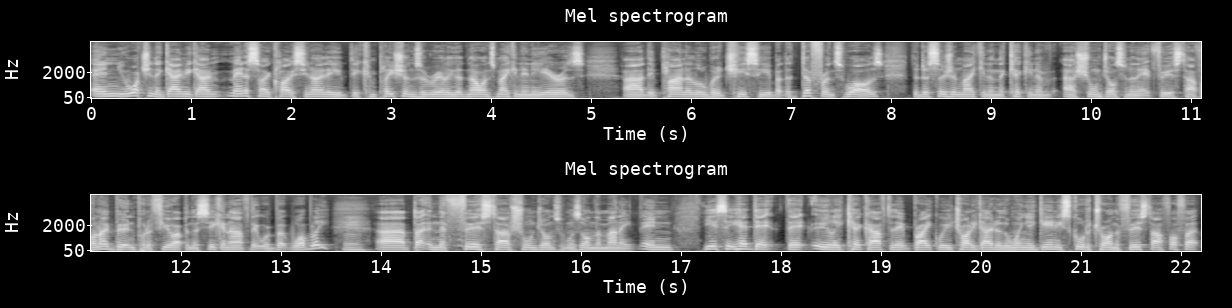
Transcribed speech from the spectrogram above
And you're watching the game, you're going, man, it's so close. You know, the the completions are really good. No one's making any errors. Uh, they're playing a little bit of chess here, but the difference was the decision making and the kicking of uh, Shaun Johnson in that first half. I know Burton put a few up in the second half that were a bit wobbly, uh, but in the first half, Shaun Johnson was on the money. And yes, he had that that early kick after that break where he tried to go to the wing again. He scored a try in the first half off it.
